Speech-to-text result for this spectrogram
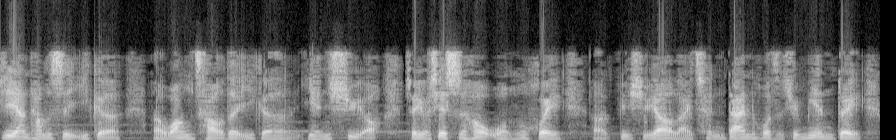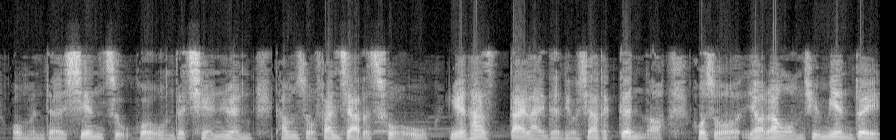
既然他们是一个呃王朝的一个延续哦，所以有些时候我们会呃必须要来承担或者去面对我们的先祖或我们的前人他们所犯下的错误，因为他带来的留下的根啊，或说要让我们去面对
